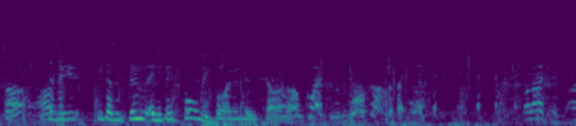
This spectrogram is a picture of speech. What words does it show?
it's But hard. he, doesn't, he doesn't do anything for me buying a new car. I'm quite happy with what I've got. Well, I did.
